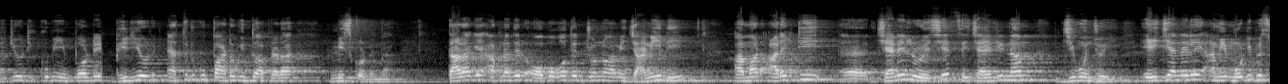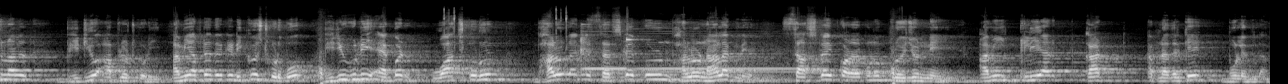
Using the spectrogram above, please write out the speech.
ভিডিওটি খুবই ইম্পর্টেন্ট ভিডিওর এতটুকু পার্টও কিন্তু আপনারা মিস করবেন না। তার আগে আপনাদের অবগতের জন্য আমি জানিয়ে দিই, আমার আরেকটি চ্যানেল রয়েছে, সেই চ্যানেলটির নাম জীবনজয়ী। এই চ্যানেলে আমি মোটিভেশনাল ভিডিও আপলোড করি। আমি আপনাদেরকে রিকোয়েস্ট করব, ভিডিওগুলি একবার ওয়াচ করুন, ভালো লাগলে সাবস্ক্রাইব করুন, ভালো না লাগলে সাবস্ক্রাইব করার কোনো প্রয়োজন নেই। আমি ক্লিয়ার কাট আপনাদেরকে বলে দিলাম।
